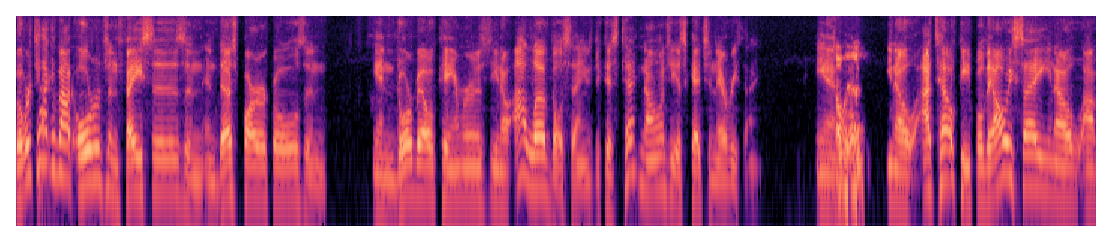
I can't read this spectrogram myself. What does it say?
But we're talking about orbs and faces and and dust particles and in doorbell cameras. You know, I love those things because technology is catching everything. And Oh yeah. you know, I tell people they always say, you know, uh,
